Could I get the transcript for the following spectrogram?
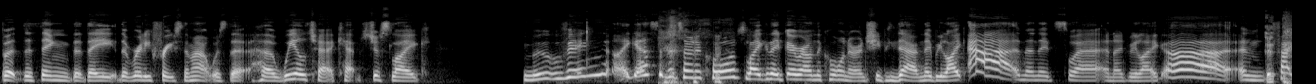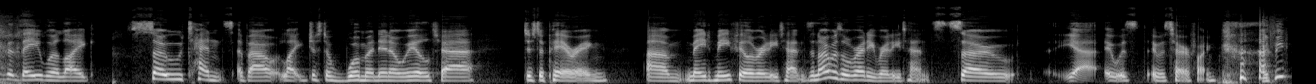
but the thing that they that really freaked them out was that her wheelchair kept just like moving, I guess, of its own accord. like they'd go around the corner and she'd be there and they'd be like, ah, and then they'd swear and I'd be like, ah. And the fact that they were like so tense about like just a woman in a wheelchair just appearing um, made me feel really tense. And I was already really tense. So yeah, it was it was terrifying. I think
